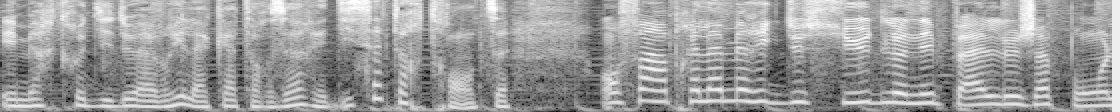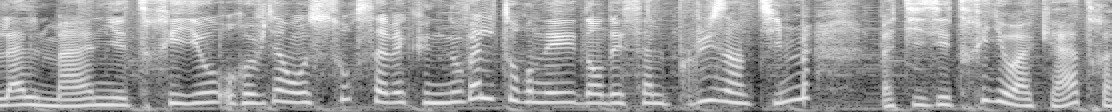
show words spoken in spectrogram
et mercredi 2 avril à 14h et 17h30. Enfin, après l'Amérique du Sud, le Népal, le Japon, l'Allemagne, Trio revient aux sources avec une nouvelle tournée dans des salles plus intimes, baptisée Trio A4.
